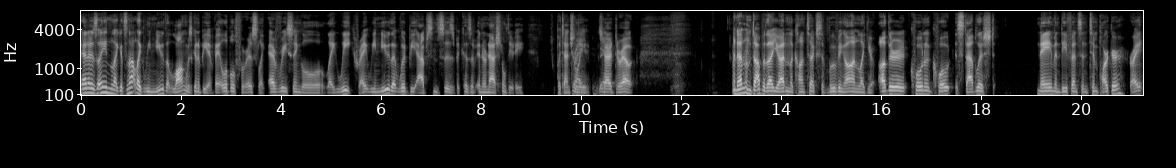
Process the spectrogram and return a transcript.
And it was I mean like it's not like we knew that Long was going to be available for us like every single like week, right? We knew that would be absences because of international duty potentially Right, yeah. scattered throughout. And then on top of that, you add in the context of moving on, like your other quote unquote established name and defense in Tim Parker, right?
